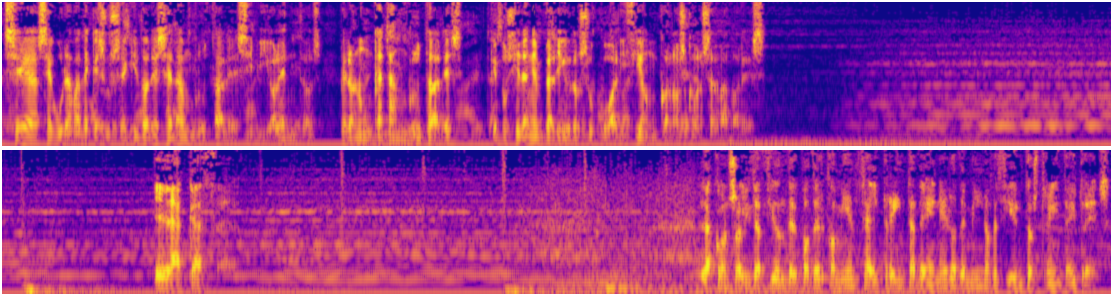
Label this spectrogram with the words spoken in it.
se aseguraba de que sus seguidores eran brutales y violentos, pero nunca tan brutales que pusieran en peligro su coalición con los conservadores. La caza. La consolidación del poder comienza el 30 de enero de 1933,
